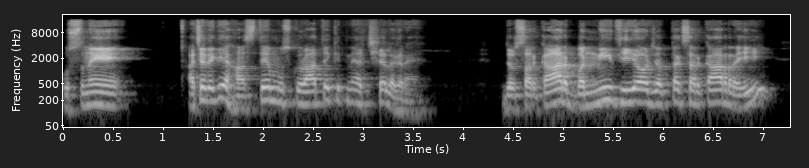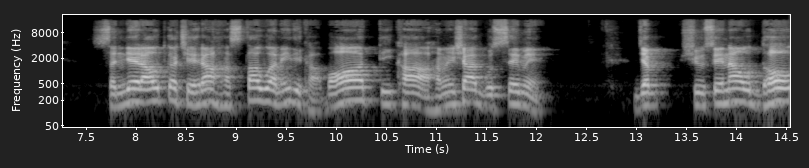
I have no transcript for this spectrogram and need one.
उसने अच्छा देखिए, हँसते मुस्कुराते कितने अच्छे लग रहे हैं। जब सरकार बननी थी और जब तक सरकार रही संजय राउत का चेहरा हंसता हुआ नहीं दिखा, बहुत तीखा, हमेशा गुस्से में। जब शिवसेना उद्धव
